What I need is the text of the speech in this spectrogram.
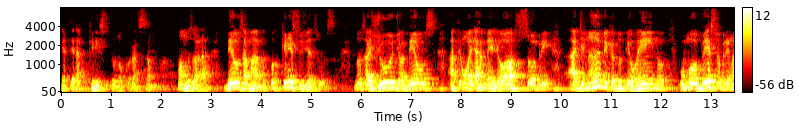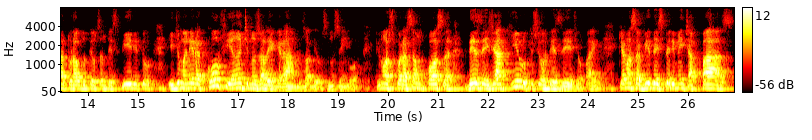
é ter a Cristo no coração. Vamos orar. Deus amado, por Cristo Jesus, nos ajude, ó Deus, a ter um olhar melhor sobre a dinâmica do teu reino, o mover sobrenatural do teu Santo Espírito e de maneira confiante nos alegrarmos, ó Deus, no Senhor que o nosso coração possa desejar aquilo que o Senhor deseja, ó Pai. Que a nossa vida experimente a paz,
